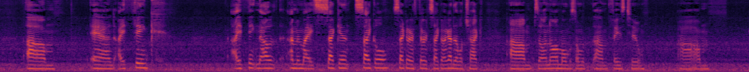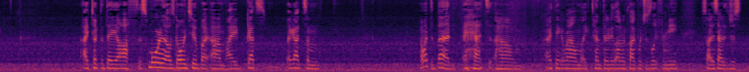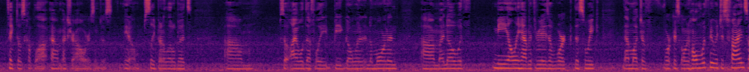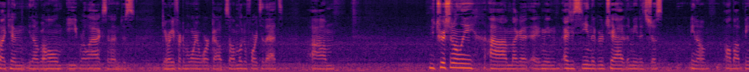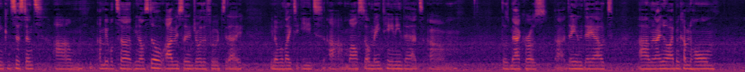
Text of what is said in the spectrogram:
Um, and I think I think now I'm in my second cycle, second or third cycle. I got to double check. Um, so I know I'm almost done with um, phase two. Um, I took the day off this morning. I was going to, but um, I got I got some. I went to bed at um, I think around like 10, 11 o'clock, which is late for me. So I decided to just take those couple um, extra hours and just you know sleep in a little bit. Um, so I will definitely be going in the morning. Um, I know with me only having three days of work this week, not much of work is going home with me, which is fine. So I can you know go home, eat, relax, and then just get ready for the morning workout. So I'm looking forward to that. Um, nutritionally, um, like I, I mean, as you see in the group chat, I mean it's just you know all about being consistent. Um, I'm able to you know still obviously enjoy the foods that I you know would like to eat um, while still maintaining that um, those macros uh, day in and day out. Um, and I know I've been coming home,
